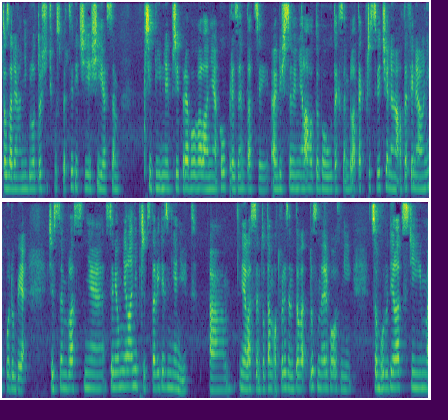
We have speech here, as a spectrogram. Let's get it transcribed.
to zadání bylo trošičku specifičnější. Já jsem tři týdny připravovala nějakou prezentaci a když jsem ji měla hotovou, tak jsem byla tak přesvědčená o té finální podobě, že jsem vlastně si neuměla ani představit i změnit. A měla jsem to tam odprezentovat dost nervózní, co budu dělat s tím,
